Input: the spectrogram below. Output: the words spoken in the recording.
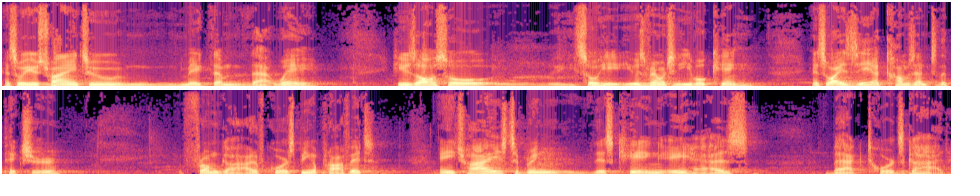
And so he was trying to make them that way. He was also, so he, he was very much an evil king. And so Isaiah comes into the picture from God, of course, being a prophet, and he tries to bring this king, Ahaz, back towards God.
